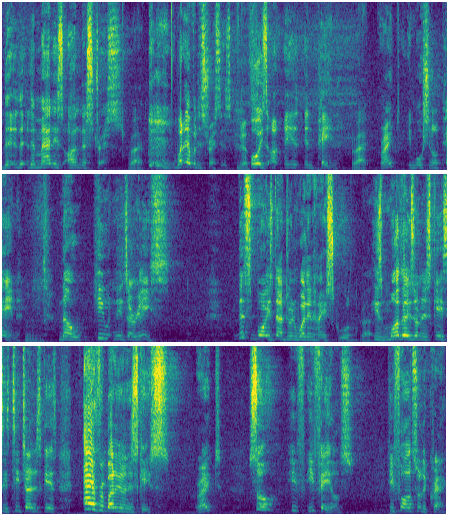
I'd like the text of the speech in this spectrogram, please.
the, the, the man is under stress, Right, whatever the stress is, Yes. or is, uh, is in pain. right. right? Emotional pain. Now, he needs a release. This boy is not doing well in high school. Right. His mother is on his case, his teacher on his case, everybody on his case, right? So he, he fails. He falls through the crack.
